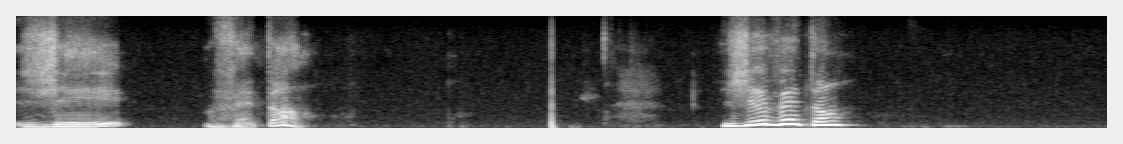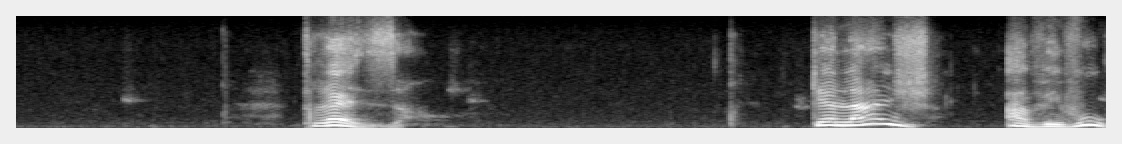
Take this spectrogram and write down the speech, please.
J'ai 20 ans. J'ai 20 ans. 13. Quel âge avez-vous?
